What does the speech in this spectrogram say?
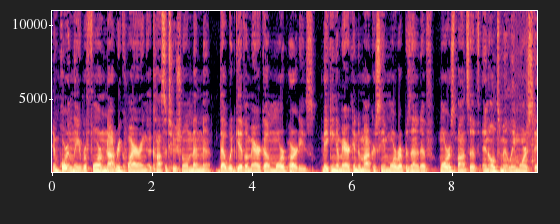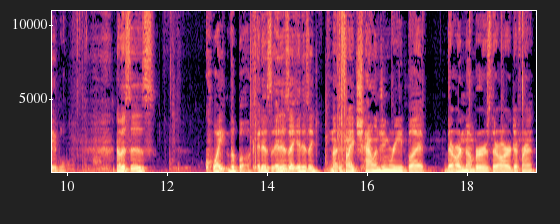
Importantly, reform not requiring a constitutional amendment that would give America more parties, making American democracy more representative, more responsive, and ultimately more stable. Now, this is quite the book. It is. It is a. It is a. Not. It's not a challenging read, but there are numbers. There are different.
